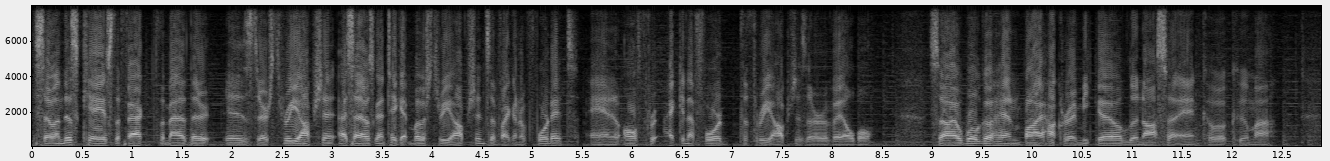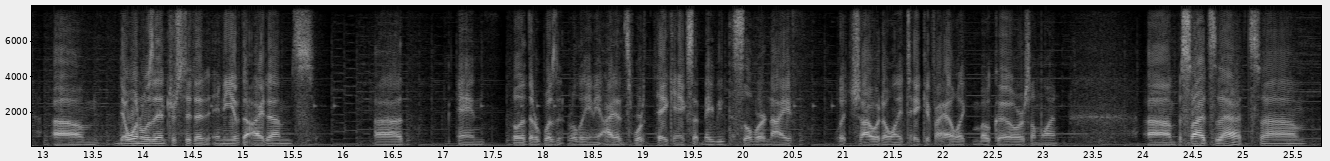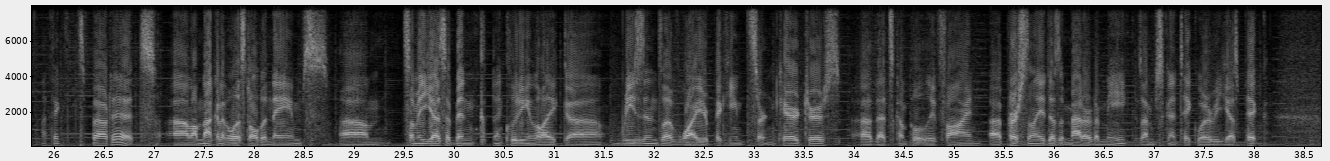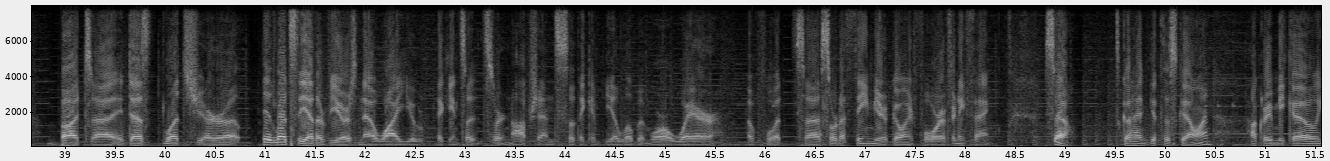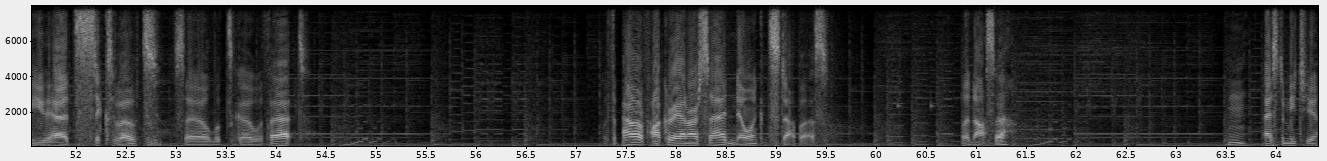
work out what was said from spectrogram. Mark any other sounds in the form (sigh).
So in this case, the fact of the matter is there's three options. I said I was going to take at most three options if I can afford it, and all three I can afford the three options that are available. So I will go ahead and buy Hakurei Miko, Lunasa, and Koakuma. Um, no one was interested in any of the items, uh, and really there wasn't really any items worth taking except maybe the silver knife, which I would only take if I had like Moko or someone. Um, besides that, um, I think that's about it. Um, I'm not going to list all the names. Um, some of you guys have been including like uh, reasons of why you're picking certain characters. Uh, that's completely fine. Uh, personally, it doesn't matter to me because I'm just going to take whatever you guys pick. But uh, it does let your uh, it lets the other viewers know why you're picking certain options, so they can be a little bit more aware of what uh, sort of theme you're going for, if anything. So, let's go ahead and get this going. Hakurei Miko, you had six votes, so let's go with that. With the power of Hakurei on our side, no one can stop us. Lunasa? Hmm, nice to meet you.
